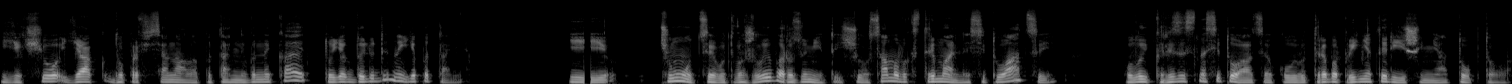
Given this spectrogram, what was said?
І якщо як до професіонала питань не виникає, то як до людини є питання. І чому це от важливо розуміти, що саме в екстремальній ситуації, коли кризисна ситуація, коли треба прийняти рішення, тобто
